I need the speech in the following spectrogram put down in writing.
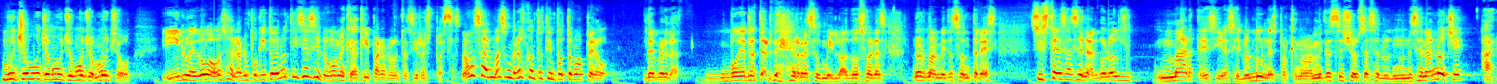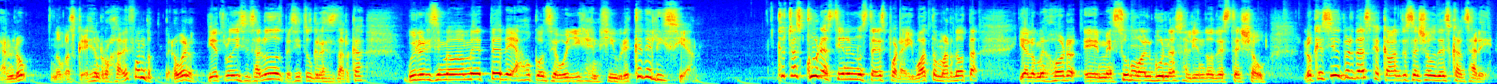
mucho, mucho, mucho, mucho, mucho. Y luego vamos a hablar un poquito de noticias y luego me quedo aquí para preguntas y respuestas. Vamos a ver más o menos cuánto tiempo toma, pero de verdad voy a tratar de resumirlo a dos horas. Normalmente son tres. Si ustedes hacen algo los martes y así los lunes, porque normalmente este show se hace los lunes en la noche, háganlo, no más que dejen roja de fondo. Pero bueno, Pietro dice saludos, besitos, gracias acá. Willer dice me mete de ajo con cebolla y jengibre. Qué delicia. ¿Qué otras curas tienen ustedes por ahí? Voy a tomar nota y a lo mejor eh, me sumo algunas saliendo de este show. Lo que sí es verdad es que acabando este show descansaré.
